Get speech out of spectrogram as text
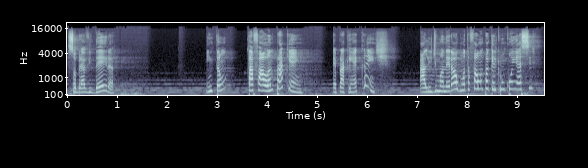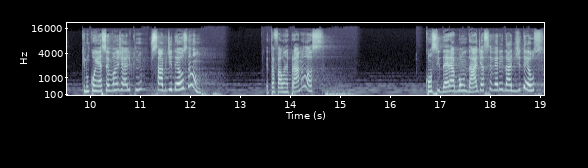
sobre a videira. Então, tá falando para quem? É para quem é crente. Ali de maneira alguma tá falando para aquele que não conhece, que não conhece o evangelho, que não sabe de Deus não. Ele está falando é para nós. Considere a bondade e a severidade de Deus.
